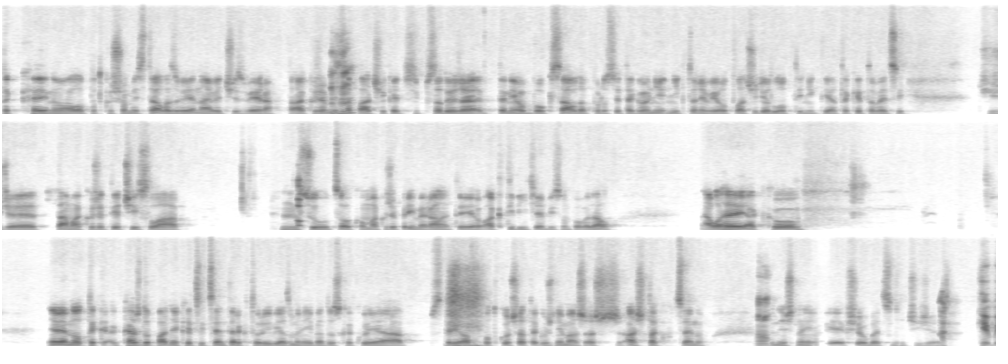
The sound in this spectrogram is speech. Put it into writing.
Tak hej, no, ale pod košom je stále zvie, najväčší zviera. Tak akože mne mm-hmm. sa mhm. páči, keď si sleduješ aj ten jeho box out a proste tak ho ni- nikto nevie otlačiť od lopty nikdy a takéto veci. Čiže tam akože tie čísla hm, sú celkom akože primerané tej jeho aktivite, by som povedal. Ale hej, ako... Neviem, no tak každopádne, keď si center, ktorý viac menej iba doskakuje a strieľa pod koša, tak už nemáš až, až takú cenu no. v dnešnej NBA všeobecne. Čiže keď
